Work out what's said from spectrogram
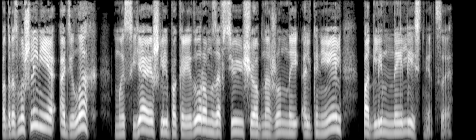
Под размышления о делах мы с Яя шли по коридорам за все еще обнаженной Альканиэль по длинной лестнице.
